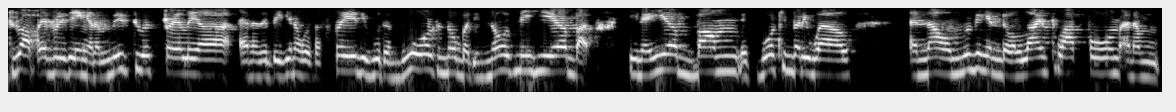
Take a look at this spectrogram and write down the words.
dropped everything and I moved to Australia. And at the beginning, I was afraid it wouldn't work. Nobody knows me here. But in a year, bum, it's working very well. And now I'm moving in the online platform and I'm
